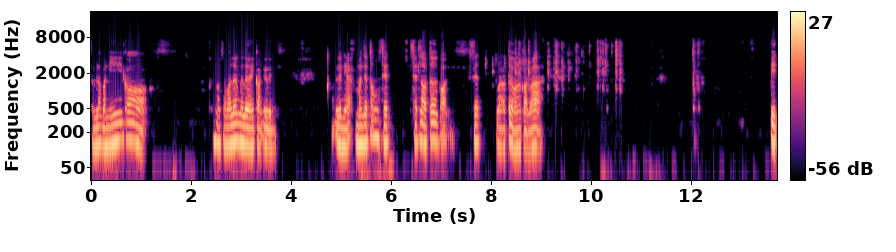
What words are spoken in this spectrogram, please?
สำหรับวันนี้ก็ เราจะมาเริ่มกันเลยก่อนอื่นก่อนอื่นเนี่ยมันจะต้องเซตเซตเราเตอร์ก่อนเซตตัวเราเตอร์ของเราก่อนว่า ปิด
